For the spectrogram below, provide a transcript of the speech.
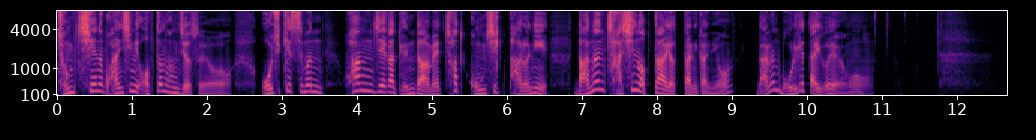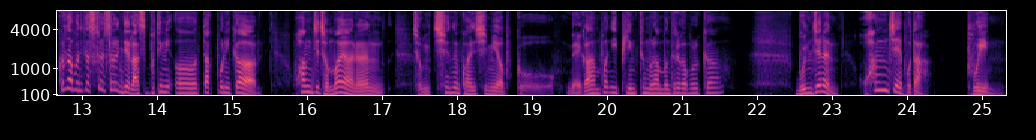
정치에는 관심이 없던 황제였어요. 오죽했으면 황제가 된 다음에 첫 공식 발언이 나는 자신 없다였다니까요. 나는 모르겠다 이거예요. 그러다 보니까 슬슬 이제 라스푸틴이 어 딱 보니까 황제 전마야는 정치에는 관심이 없고 내가 한번 이 빈틈을 한번 들어가 볼까? 문제는 황제보다 부인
